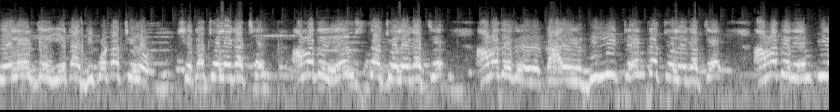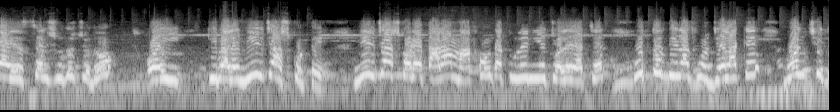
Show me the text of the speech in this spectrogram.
তেলের যে ইয়েটা, ডিপোটা ছিল, সেটা চলে গেছে। আমাদের এইমসটা চলে গেছে। আমাদের দিল্লির ট্রেনটা চলে গেছে। আমাদের এমপিরা এসছেন শুধু শুধু ওই, কি বলে, নীল চাষ করতে। নীল চাষ করে তারা মাখনটা তুলে নিয়ে চলে যাচ্ছেন। উত্তর দিনাজপুর জেলাকে বঞ্চিত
